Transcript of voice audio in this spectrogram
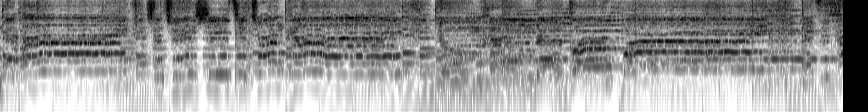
的爱向全世界传开永恒的关怀，来自台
